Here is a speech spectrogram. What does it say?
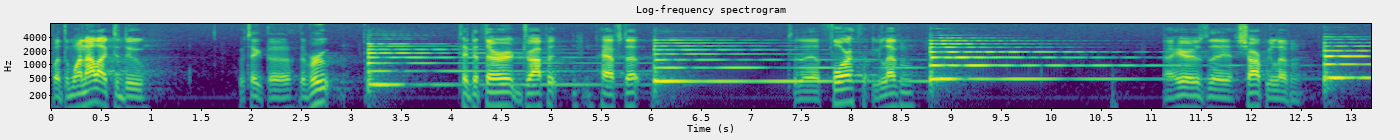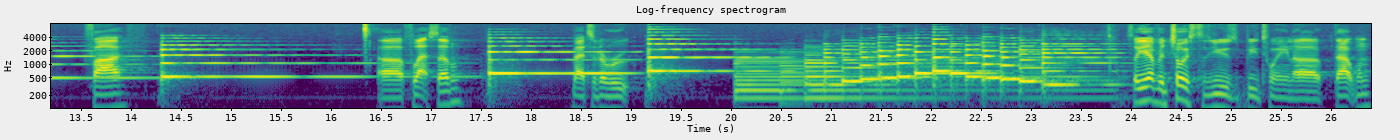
But the one I like to do, we'll take the, the root, take the third, drop it half step, to the fourth, 11, now here's the sharp 11. Five, uh, flat seven, back to the root. So you have a choice to use between uh, that one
